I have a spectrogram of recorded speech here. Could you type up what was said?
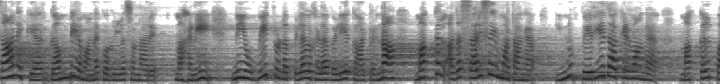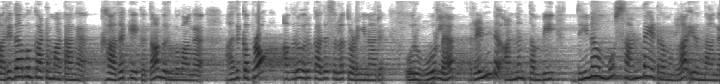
சாணக்கியார் கம்பீரமான குரலில் சொன்னார் மகனே நீ உன் வீட்டில் உள்ள பிளவுகளை வெளியே காட்டுறேன்னா மக்கள் அதை சரி செய்ய மாட்டாங்க. இன்னும் பெரியதாக்கிடுவாங்க. மக்கள் பரிதாபம் காட்ட மாட்டாங்க. கதை கேட்கத்தான் விரும்புவாங்க. அதுக்கப்புறம் அவர் ஒரு கதை சொல்ல தொடங்கினாரு. ஒரு ஊரில் ரெண்டு அண்ணன் தம்பி தினமும் சண்டையிடுறவங்களா இருந்தாங்க.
